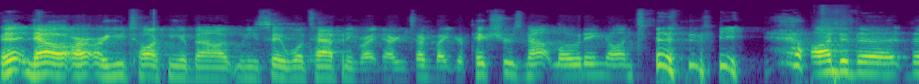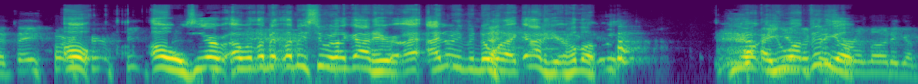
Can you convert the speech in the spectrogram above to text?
Eh, now, are, are you talking about when you say what's happening right now? Are you talking about your pictures not loading onto the onto the the thing? Oh, oh, is there? Oh, let me let me see what I got here. I, I don't even know what I got here. Hold on. You want, you want video? Loading them.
